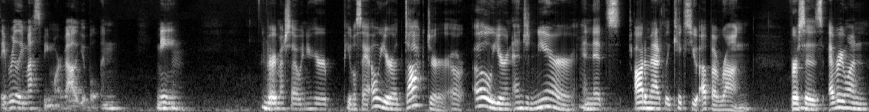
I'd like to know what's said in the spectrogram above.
They really must be more valuable than me. Mm. Very much so. When you hear people say, "Oh, you're a doctor," or "Oh, you're an engineer," mm. and it's automatically kicks you up a rung, versus mm. everyone,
